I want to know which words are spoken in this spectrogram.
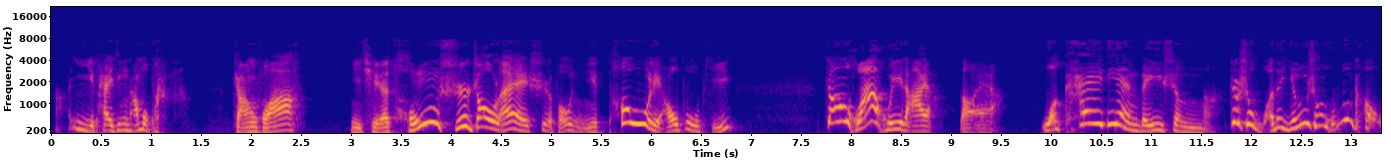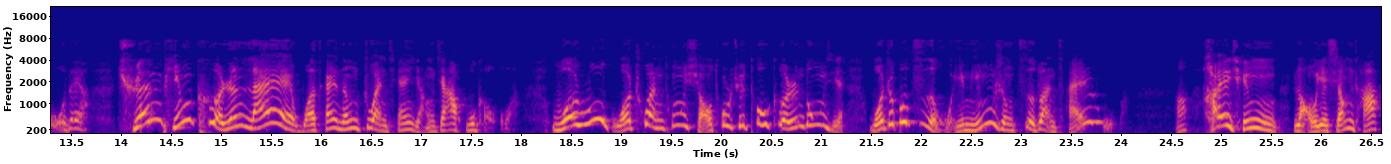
啊，一拍惊堂木，啪！张华，你且从实招来，是否你偷了布匹？张华回答呀，老爷。我开店为生啊，这是我的营生糊口的呀，全凭客人来，我才能赚钱养家糊口啊。我如果串通小偷去偷客人东西，我这不自毁名声、自断财路吗？啊，还请老爷详查，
